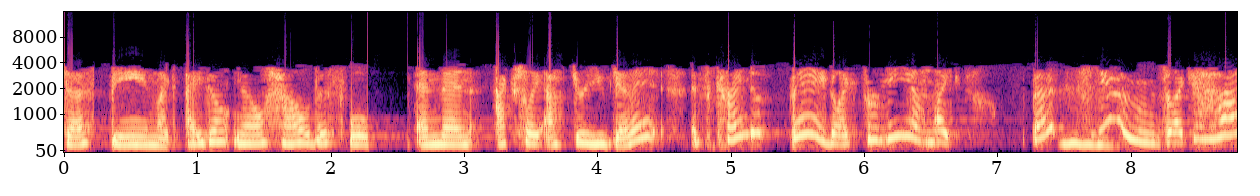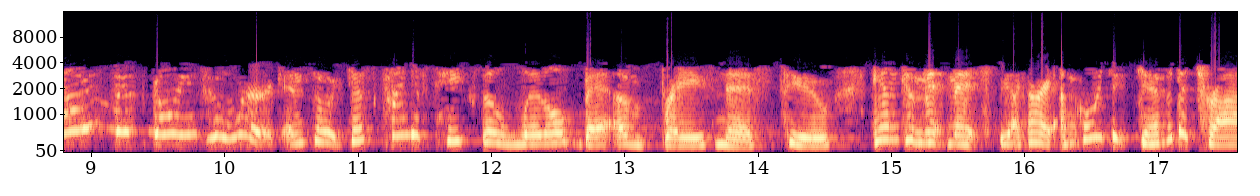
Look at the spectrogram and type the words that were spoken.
just being like, I don't know how this will, and then actually after you get it, it's kind of big. Like for me, I'm like, that's huge. Like how is this going to work? And so it just kind of takes a little bit of braveness to, and commitment to be like, all right, I'm going to give it a try.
